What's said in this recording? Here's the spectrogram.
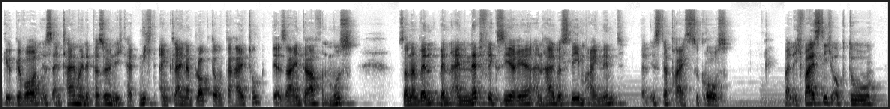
geworden ist, ein Teil meiner Persönlichkeit, nicht ein kleiner Block der Unterhaltung, der sein darf und muss, sondern wenn, wenn eine Netflix-Serie ein halbes Leben einnimmt, dann ist der Preis zu groß. Weil ich weiß nicht, ob du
